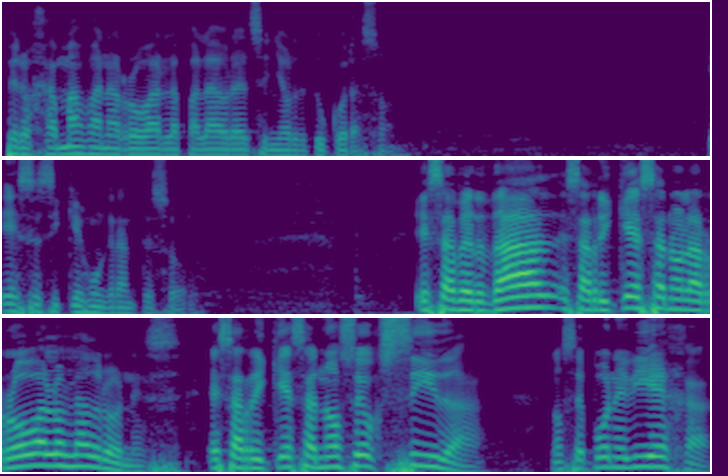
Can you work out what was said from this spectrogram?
Pero jamás van a robar la palabra del Señor de tu corazón. Ese sí que es un gran tesoro. Esa verdad, esa riqueza no la roban los ladrones. Esa riqueza no se oxida, no se pone vieja.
